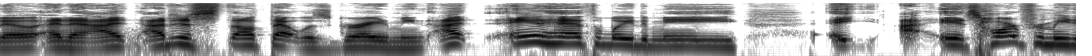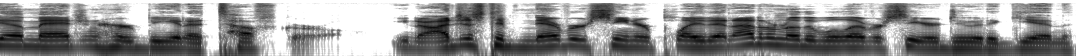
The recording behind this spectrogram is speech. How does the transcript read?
know, and I, I just thought that was great. I mean, I, Anne Hathaway to me, it, I- it's hard for me to imagine her being a tough girl You know, I just have never seen her play that. And I don't know that we'll ever see her do it again.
